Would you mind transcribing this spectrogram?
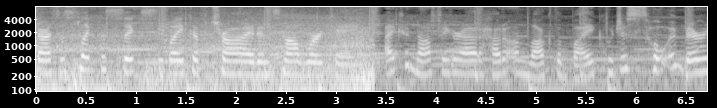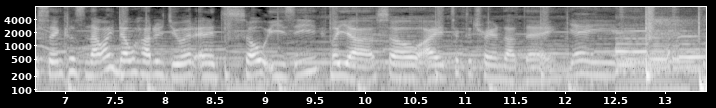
Guys, this is like the sixth bike I've tried and it's not working. I could not figure out how to unlock the bike, which is so embarrassing because now I know how to do it and it's so easy. But yeah, so I took the train that day. Yay!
